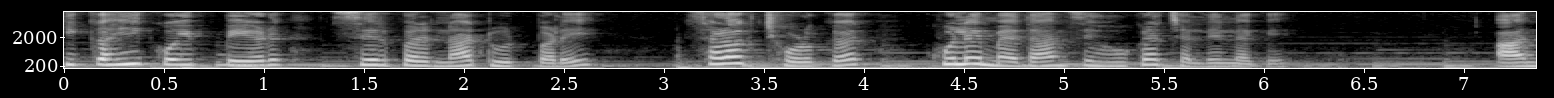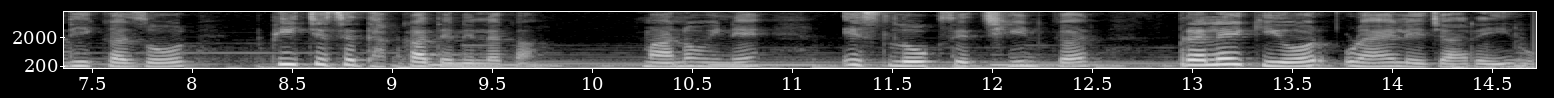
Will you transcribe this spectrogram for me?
कि कहीं कोई पेड़ सिर पर ना टूट पड़े, सड़क छोड़कर खुले मैदान से होकर चलने लगे। आंधी का ज़ोर पीछे से धक्का देने लगा। मानो इन्हें इस लोक से छीनकर प्रलय की ओर उड़ाए ले जा रही हो।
